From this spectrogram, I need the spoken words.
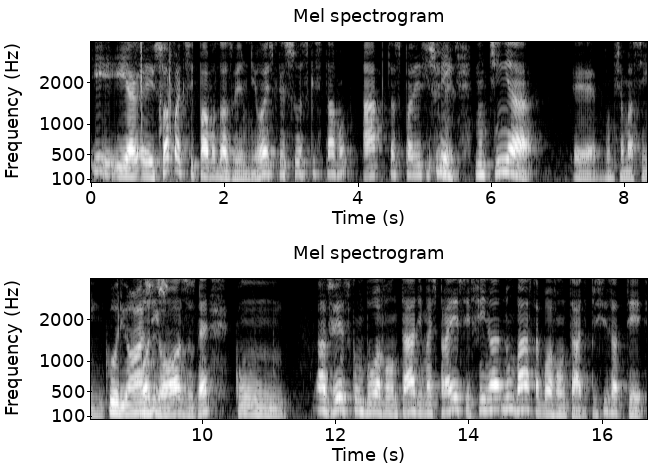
E, e, e, só participavam das reuniões pessoas que estavam aptas para esse isso fim. Mesmo. Não tinha, é, vamos chamar assim, curiosos, curiosos né? Com às vezes com boa vontade, mas para esse fim não basta boa vontade, precisa ter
